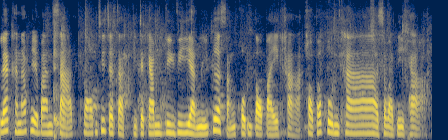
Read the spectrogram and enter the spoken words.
และคณะพยาบาลศาสตร์พร้อมที่จะจัดกิจกรรมดีๆ อย่างนี้เพื่อสังคมต่อไปค่ะ ขอบพระคุณค่ะ สวัสดีค่ะ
